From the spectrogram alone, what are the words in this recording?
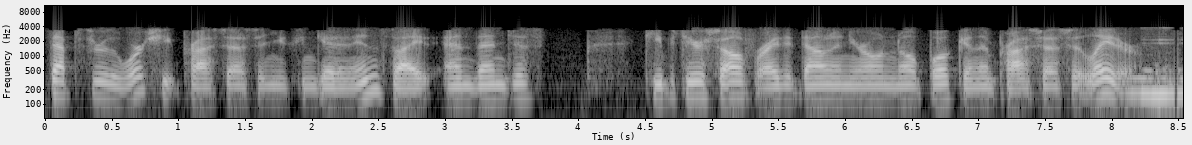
steps through the worksheet process and you can get an insight and then just keep it to yourself, write it down in your own notebook and then process it later. Mm-hmm.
